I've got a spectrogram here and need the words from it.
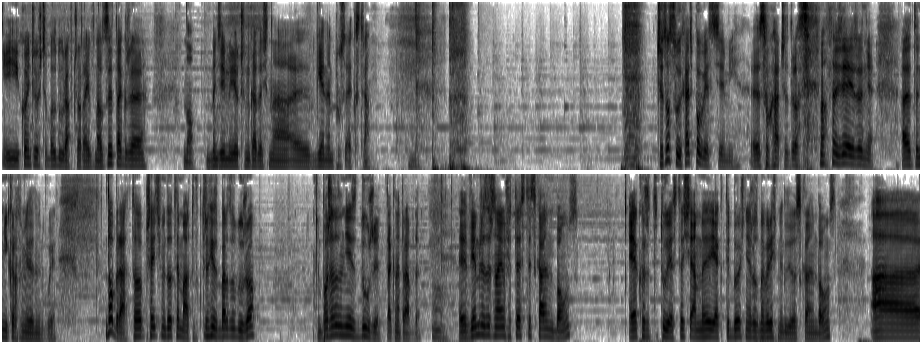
i kończył jeszcze Baldura wczoraj w nocy, także no, będziemy mieli o czym gadać na e, GNM Plus Extra. Czy to słychać? Powiedzcie mi, słuchacze drodzy. Mam nadzieję, że nie, ale ten mikrofon mnie denerwuje. Dobra, to przejdźmy do tematów, których jest bardzo dużo, bo żaden nie jest duży, tak naprawdę. Mm. Wiem, że zaczynają się testy Skull Bones. Jako, że ty tu jesteś, a my, jak ty byłeś, nie rozmawialiśmy nigdy o Skull Bones. A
